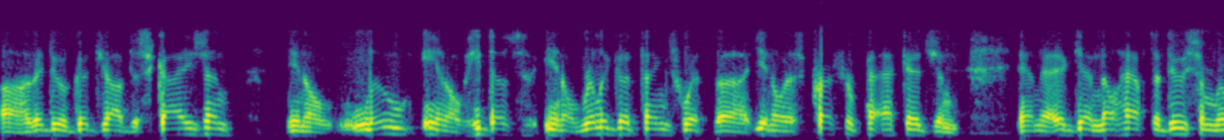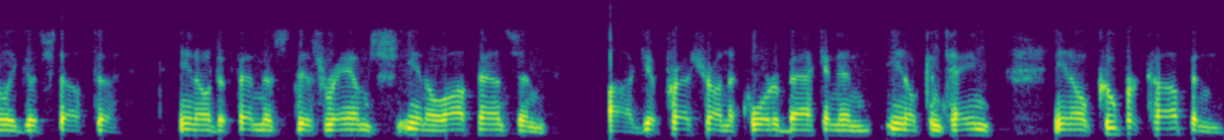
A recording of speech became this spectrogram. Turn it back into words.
Uh, they do a good job disguising you know, Lou, you know, he does, you know, really good things with, uh, you know, his pressure package, and and again, they'll have to do some really good stuff to, you know, defend this this Rams, you know, offense and uh, get pressure on the quarterback, and then you know, contain, you know, Cooper Kupp and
